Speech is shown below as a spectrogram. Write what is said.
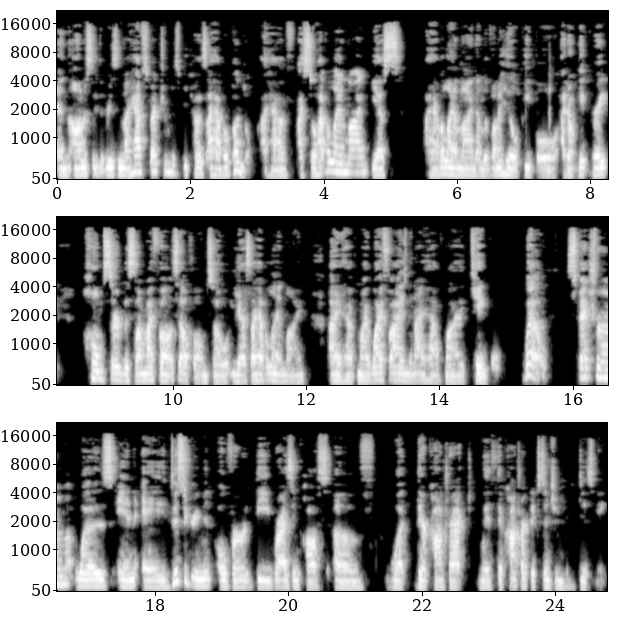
And honestly, the reason I have Spectrum is because I have a bundle. I have, I still have a landline. Yes, I have a landline. I live on a hill, people. I don't get great home service on my phone, cell phone. So yes, I have a landline. I have my Wi-Fi and then I have my cable. Well, Spectrum was in a disagreement over the rising costs of what their contract with their contract extension with Disney.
